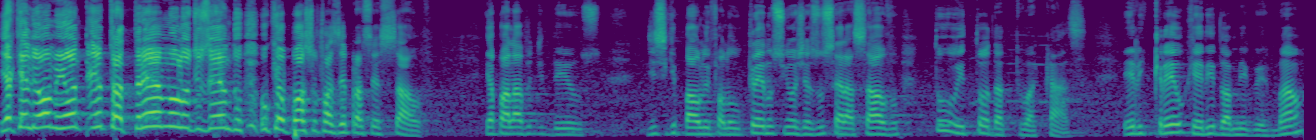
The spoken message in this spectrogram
e aquele homem entra trêmulo dizendo: O que eu posso fazer para ser salvo? E a palavra de Deus disse que Paulo falou: Crê no Senhor Jesus, será salvo, tu e toda a tua casa. Ele creu, querido amigo e irmão,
